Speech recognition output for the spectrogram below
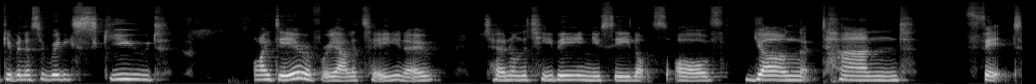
giving us a really skewed idea of reality you know. Turn on the tv and you see lots of young tanned fit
